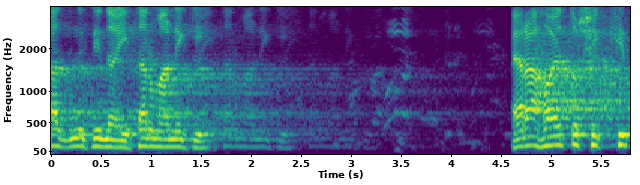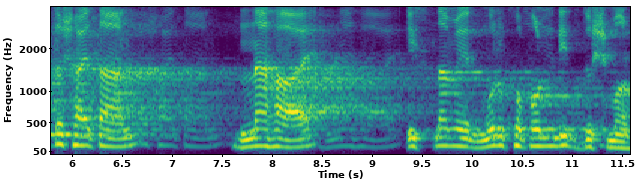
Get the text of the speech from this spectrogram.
রাজনীতি নাই, তার মানে কি? এরা হয়তো শিক্ষিত শয়তান, না হয় ইসলামের মূর্খ পণ্ডিত দুশ্মন।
